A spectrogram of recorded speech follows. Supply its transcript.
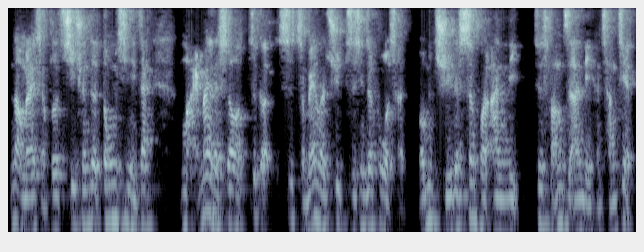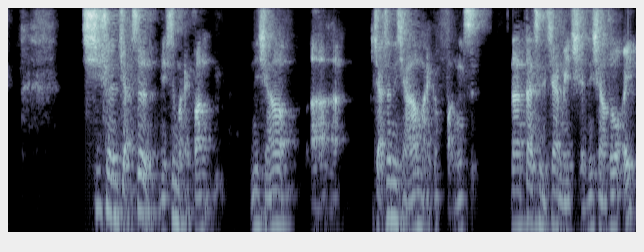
那我们来想说，期权这东西你在买卖的时候，这个是怎么样的去执行这过程？我们举一个生活的案例，就是房子案例，很常见。期权假设你是买方，你想要呃，假设你想要买个房子，那但是你现在没钱，你想说，哎，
